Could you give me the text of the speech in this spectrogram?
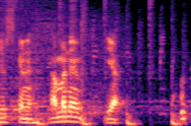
just gonna, I'm gonna, yeah. All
